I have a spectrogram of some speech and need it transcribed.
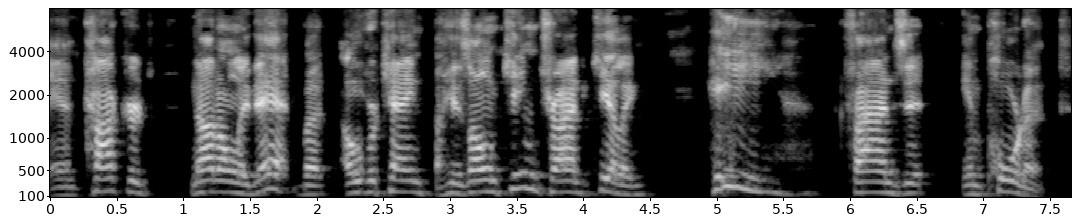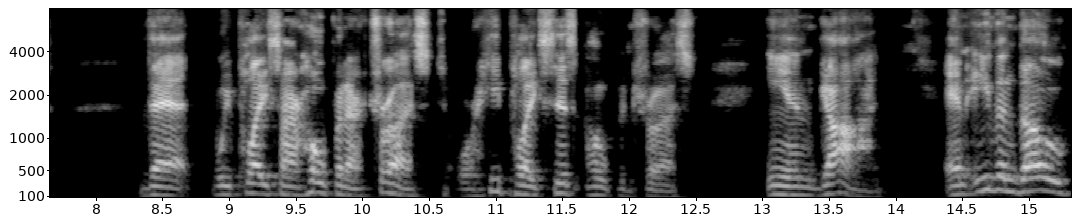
and conquered not only that, but overcame his own king trying to kill him. He finds it important that we place our hope and our trust, or he placed his hope and trust in God. And even though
